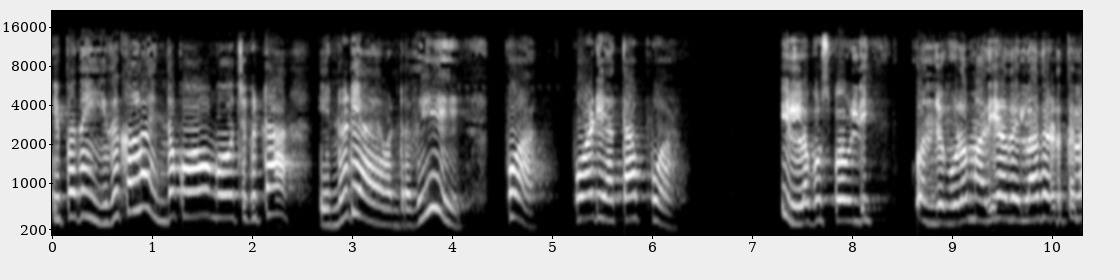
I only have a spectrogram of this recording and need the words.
இப்பதான் இதுக்கெல்லாம் இந்த கோபம் கோவச்சுக்கிட்டா என்னடி ஆய பண்றது? போ போடி அத்தா போ. இல்ல புஷ்பவல்லி கொஞ்சம் கூட மரியாதை இல்லாத இடத்துல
